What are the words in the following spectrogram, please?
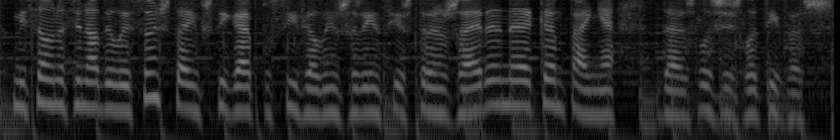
A Comissão Nacional de Eleições está a investigar possível ingerência estrangeira na campanha das legislativas.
